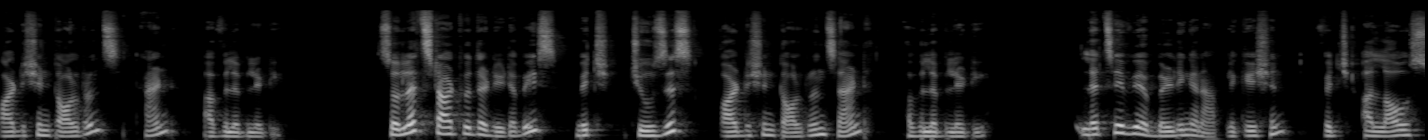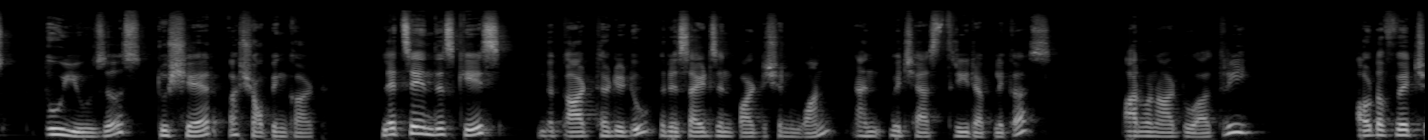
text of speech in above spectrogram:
partition tolerance, and availability. So let's start with a database which chooses partition tolerance and availability. Let's say we are building an application which allows two users to share a shopping cart. Let's say in this case, the cart 32 resides in partition 1 and which has three replicas R1, R2, R3, out of which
